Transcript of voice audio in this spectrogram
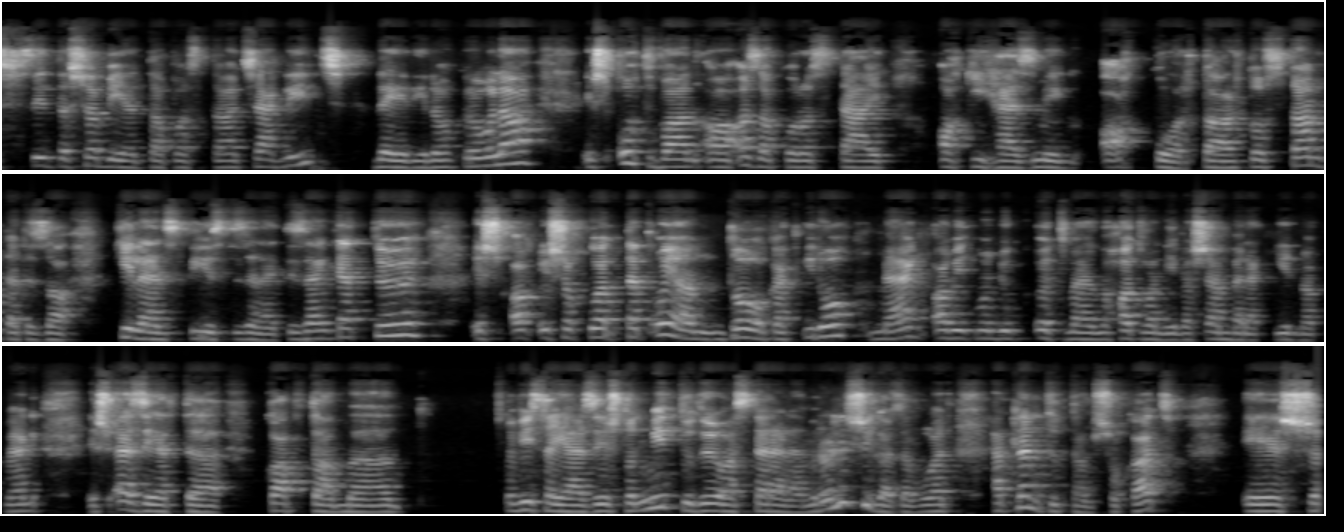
szinte semmilyen tapasztaltság nincs, de én írok róla, és ott van az a korosztály, akihez még akkor tartoztam, tehát ez a 9, 10, 11, 12, és, és akkor tehát olyan dolgokat írok meg, amit mondjuk 50-60 éves emberek írnak meg, és ezért kaptam visszajelzést, hogy mit tud ő a szerelemről, és igaza volt, hát nem tudtam sokat, és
